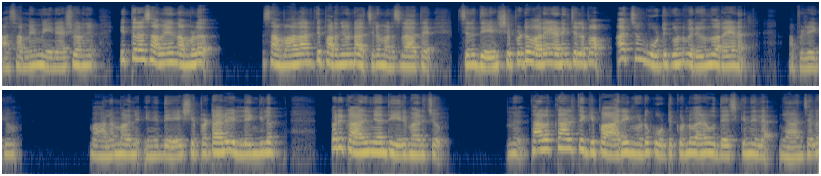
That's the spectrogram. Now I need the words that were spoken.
ആ സമയം മീനാക്ഷി പറഞ്ഞു ഇത്ര സമയം നമ്മൾ സമാധാനത്തിൽ പറഞ്ഞുകൊണ്ട് അച്ഛന് മനസ്സിലാകത്തെ. ഇച്ചിരി ദേഷ്യപ്പെട്ട് പറയുകയാണെങ്കിൽ ചിലപ്പോൾ അച്ഛൻ കൂട്ടിക്കൊണ്ട് വരുമെന്ന് പറയണം. അപ്പോഴേക്കും ബാലൻ പറഞ്ഞു ഇനി ദേഷ്യപ്പെട്ടാലും ഇല്ലെങ്കിലും ഒരു കാര്യം ഞാൻ തീരുമാനിച്ചു. തൽക്കാലത്തേക്ക് ഇപ്പോൾ ആരെയും ഇങ്ങോട്ട് കൂട്ടിക്കൊണ്ട് വരാൻ ഉദ്ദേശിക്കുന്നില്ല. ഞാൻ ചില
